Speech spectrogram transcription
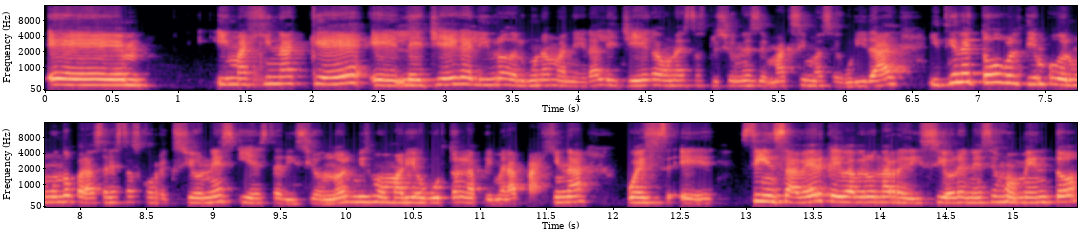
Eh, imagina que eh, le llega el libro de alguna manera, le llega a una de estas prisiones de máxima seguridad y tiene todo el tiempo del mundo para hacer estas correcciones y esta edición, ¿no? El mismo Mario Burto en la primera página, pues eh, sin saber que iba a haber una revisión en ese momento,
